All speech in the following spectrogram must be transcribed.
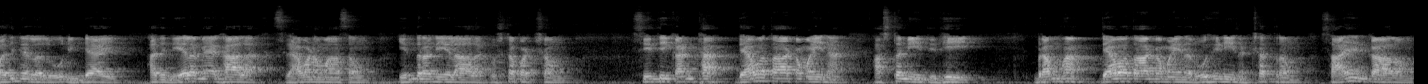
పది నెలలు నిండాయి. అది నీలమేఘాల శ్రావణమాసం ఇంద్రనీలాల కృష్ణపక్షం శీతికంఠ దేవతాకమైన అష్టమి తిథి బ్రహ్మ దేవతాకమైన రోహిణీ నక్షత్రం సాయంకాలం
